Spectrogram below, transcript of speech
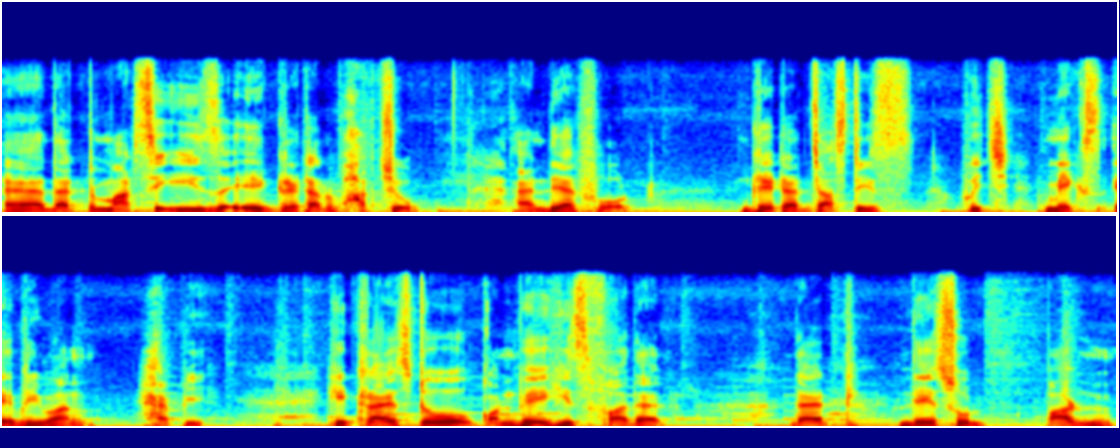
uh, that mercy is a greater virtue and therefore greater justice which makes everyone happy. He tries to convey his father that they should pardon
